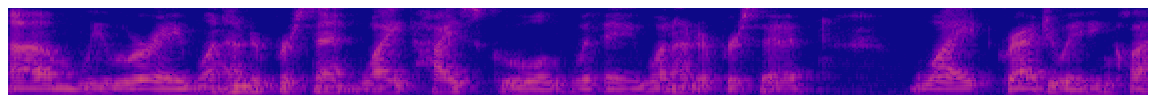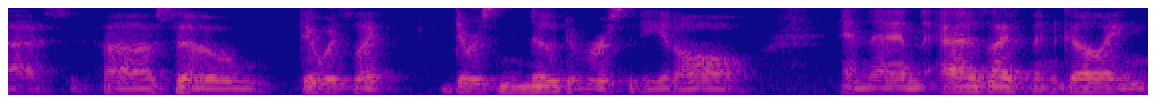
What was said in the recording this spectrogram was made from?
um, we were a 100% white high school with a 100% white graduating class. Uh, so there was like there was no diversity at all. And then as I've been going,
